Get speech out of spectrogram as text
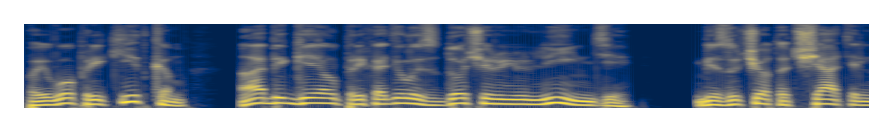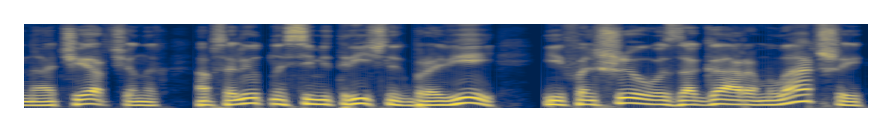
По его прикидкам, Абигейл приходилась дочерью Линди, без учета тщательно очерченных, абсолютно симметричных бровей и фальшивого загара младшей,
